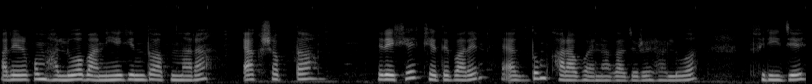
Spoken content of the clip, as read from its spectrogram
আর এরকম হালুয়া বানিয়ে কিন্তু আপনারা এক সপ্তাহ রেখে খেতে পারেন, একদম খারাপ হয় না গাজরের হালুয়া। ফ্রিজে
